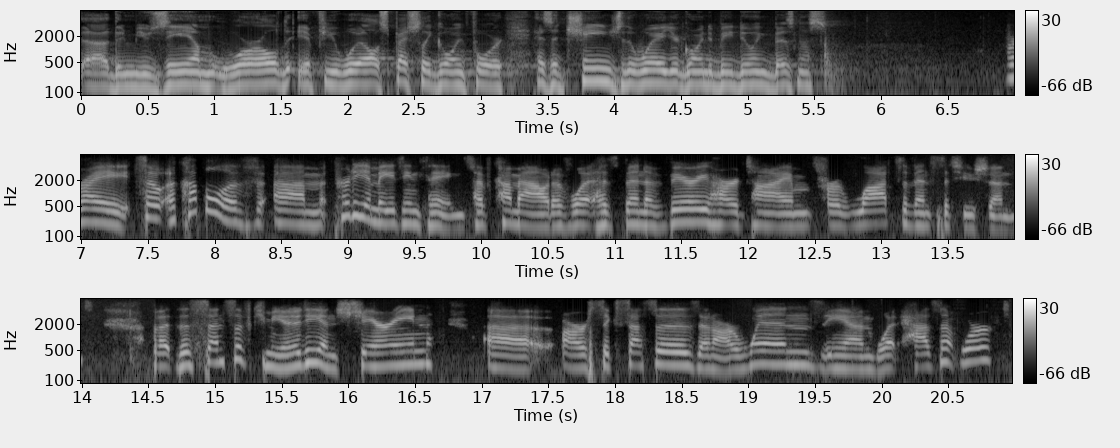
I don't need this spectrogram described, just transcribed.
uh, the museum world, if you will, especially going forward? Has it changed the way you're going to be doing business? Right. So, a couple of um, pretty amazing things have come out of what has been a very hard time for lots of institutions. But the sense of community and sharing uh, our successes and our wins and what hasn't worked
